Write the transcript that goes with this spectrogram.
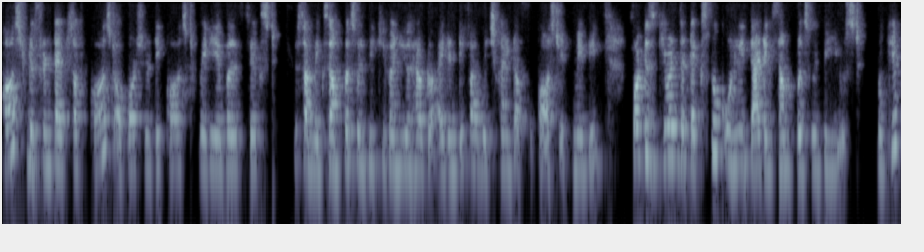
cost, different types of cost, opportunity cost, variable, fixed, some examples will be given. You have to identify which kind of cost it may be. What is given the textbook only that examples will be used okay?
